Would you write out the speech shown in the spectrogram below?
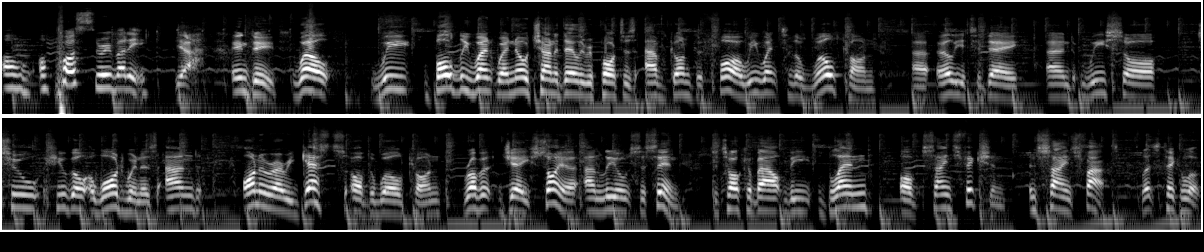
Oh, of course, Three Body. Yeah, indeed. Well, we boldly went where no China Daily reporters have gone before. We went to the Worldcon uh, earlier today and we saw two Hugo Award winners and honorary guests of the Worldcon, Robert J. Sawyer and Liu Cixin, to talk about the blend of science fiction and science fact. Let's take a look.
